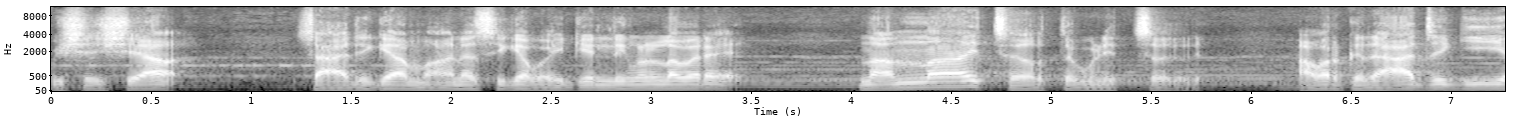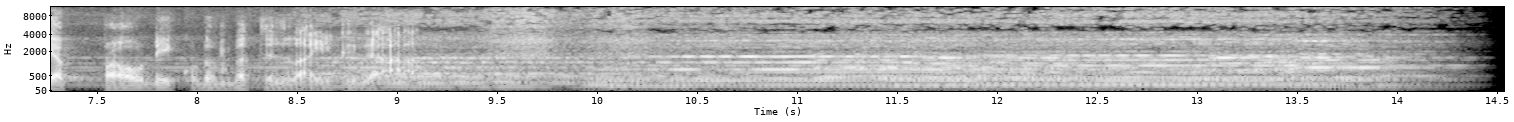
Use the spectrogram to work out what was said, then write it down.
വിശിഷ്യ ശാരീരിക മാനസിക വൈകല്യങ്ങളുള്ളവരെ നന്നായി ചേർത്ത് പിടിച്ച് അവർക്ക് രാജകീയ പ്രൗഢി കുടുംബത്തിൽ നൽകുക.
